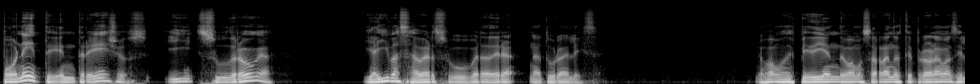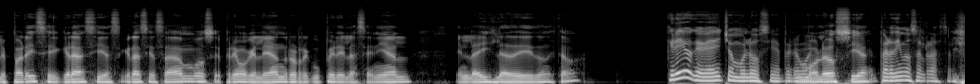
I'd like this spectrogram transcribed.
ponete entre ellos y su droga y ahí vas a ver su verdadera naturaleza. Nos vamos despidiendo, vamos cerrando este programa si les parece. Gracias, gracias a ambos. Esperemos que Leandro recupere la señal en la isla de... ¿Dónde estaba? Creo que había dicho Molosia, pero en bueno, Molosia. perdimos el rastro.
